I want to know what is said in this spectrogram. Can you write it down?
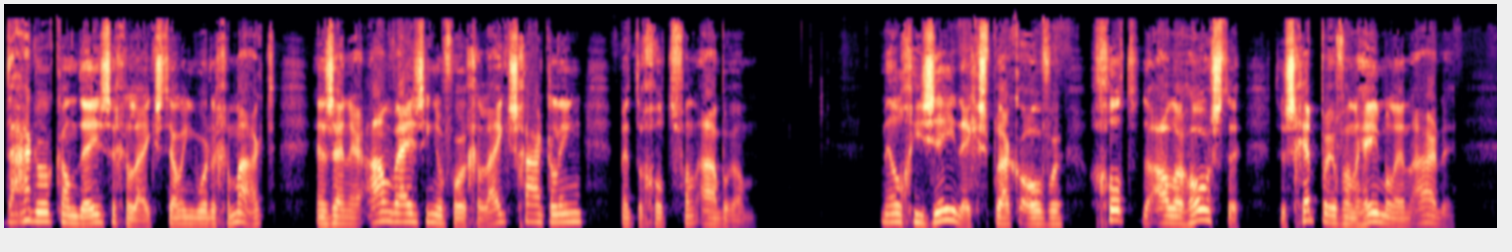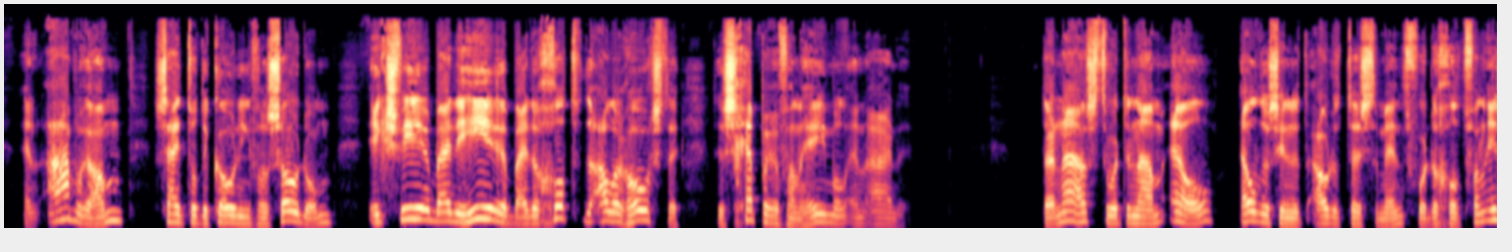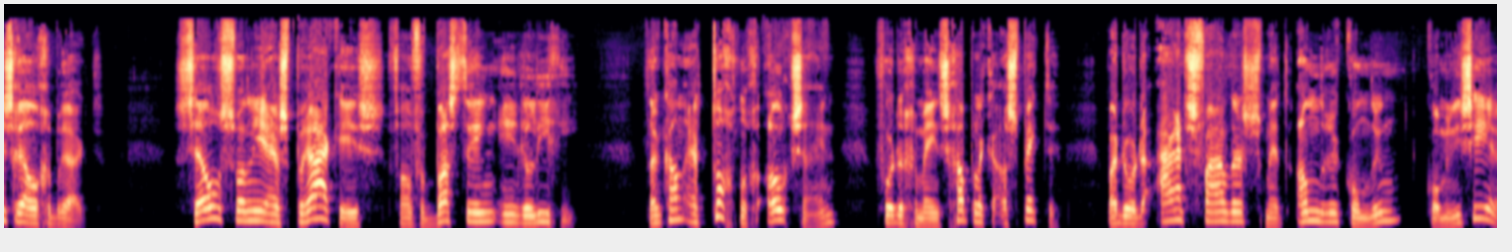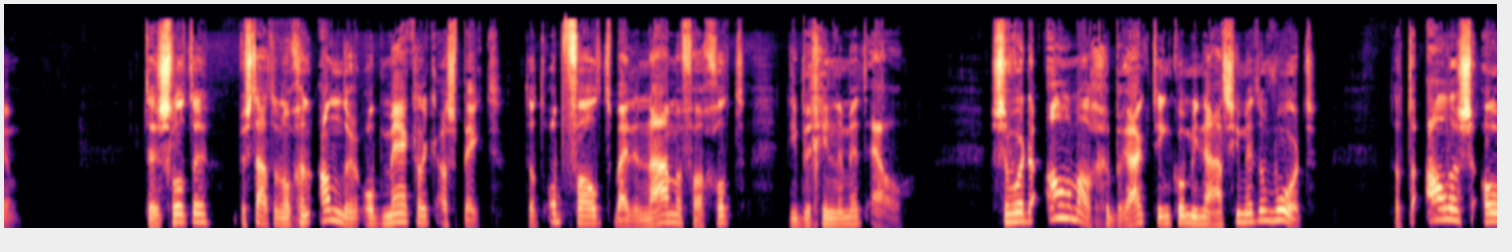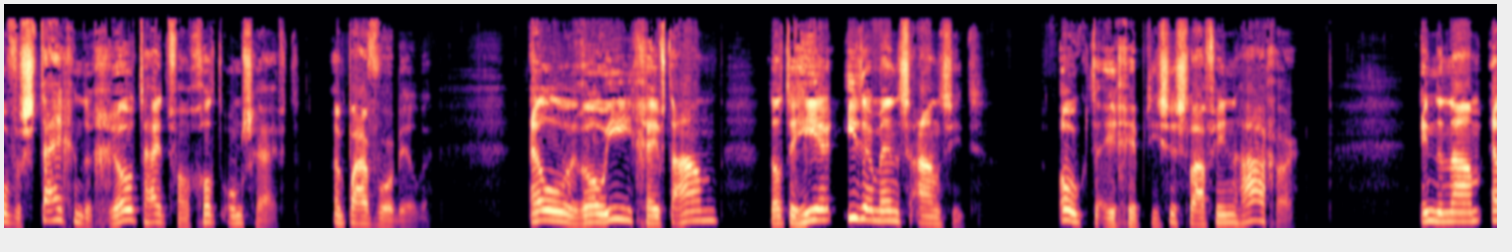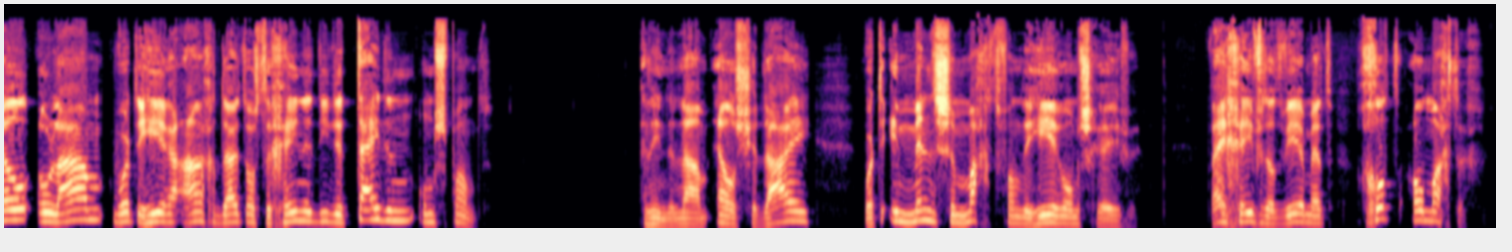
Daardoor kan deze gelijkstelling worden gemaakt en zijn er aanwijzingen voor gelijkschakeling met de God van Abraham. Melchizedek sprak over God de Allerhoogste, de schepper van hemel en aarde. En Abraham zei tot de koning van Sodom: Ik zweer bij de Heere, bij de God de Allerhoogste, de schepper van hemel en aarde. Daarnaast wordt de naam El elders in het Oude Testament voor de God van Israël gebruikt. Zelfs wanneer er sprake is van verbastering in religie, dan kan er toch nog oog zijn voor de gemeenschappelijke aspecten, waardoor de aartsvaders met anderen konden communiceren. Ten slotte bestaat er nog een ander opmerkelijk aspect dat opvalt bij de namen van God die beginnen met L. Ze worden allemaal gebruikt in combinatie met een woord dat de alles overstijgende grootheid van God omschrijft. Een paar voorbeelden. El Roi geeft aan dat de Heer ieder mens aanziet, ook de Egyptische slavin Hagar. In de naam El Olam wordt de Heer aangeduid als degene die de tijden omspant. En in de naam El Shaddai wordt de immense macht van de Heer omschreven. Wij geven dat weer met God Almachtig.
